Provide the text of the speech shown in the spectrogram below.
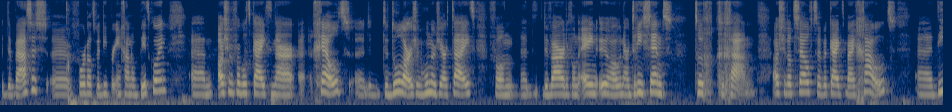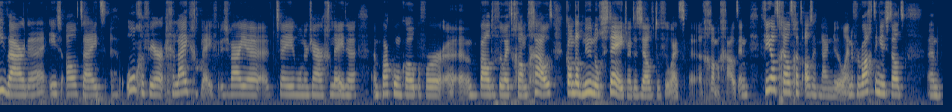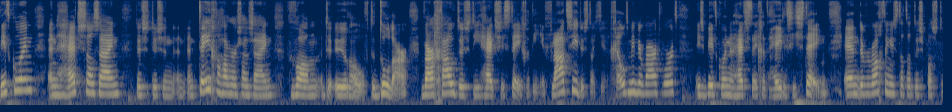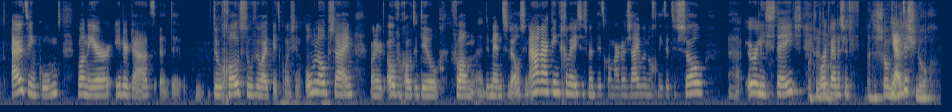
de basis, eh, voordat we dieper ingaan op Bitcoin. Ehm, als je bijvoorbeeld kijkt naar geld, de, de dollar is in 100 jaar tijd van de waarde van 1 euro naar 3 cent teruggegaan. Als je datzelfde bekijkt bij goud. Eh, die waarde is altijd eh, ongeveer gelijk gebleven. Dus waar je eh, 200 jaar geleden een pak kon kopen voor eh, een bepaalde hoeveelheid gram goud, kan dat nu nog steeds met dezelfde hoeveelheid eh, grammen goud. En fiat geld gaat altijd naar nul. En de verwachting is dat een bitcoin een hedge zal zijn, dus, dus een, een, een tegenhanger zou zijn van de euro of de dollar. Waar goud dus die hedge is tegen die inflatie, dus dat je geld minder waard wordt, is bitcoin een hedge tegen het hele systeem. En de verwachting is dat dat dus pas tot uiting komt wanneer inderdaad eh, de, de grootste hoeveelheid bitcoins in omloop zijn, wanneer het overgrote deel van eh, de mensen wel eens in aanraking geweest is met bitcoin, maar daar zijn we nog niet. Het is zo early stage. Het is, wordt wel eens het het is zo Ja, niche het is- nog.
